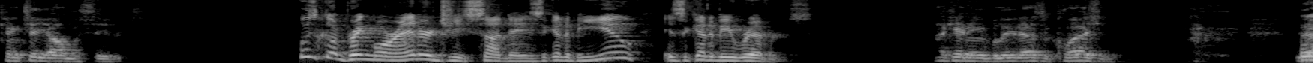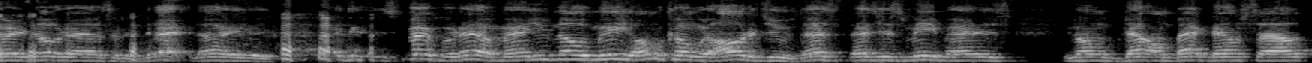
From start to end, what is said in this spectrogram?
Can't tell you all my secrets. Who's going to bring more energy Sunday? Is it going to be you? Is it going to be Rivers? I can't even believe that's a question. you already know the answer to that. That is disrespectful there, man. You know me. I'm gonna come with all the juice. That's that's just me, man. It's you know I'm down I'm back down south.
